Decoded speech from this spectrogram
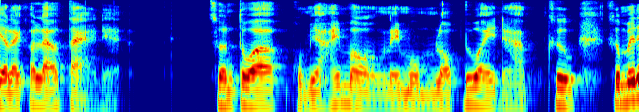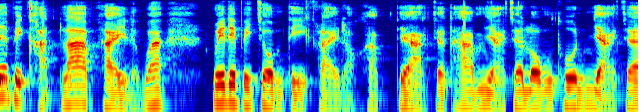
อะไรก็แล้วแต่เนี่ย ส่วนตัวผมอยากให้มองในมุมลบด้วยนะครับ คือคือไม่ได้ไปขัดลาบใครหรือว่าไม่ได้ไปโจมตีใครหรอกครับ อยากจะทำอยากจะลงทุน อยากจะ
